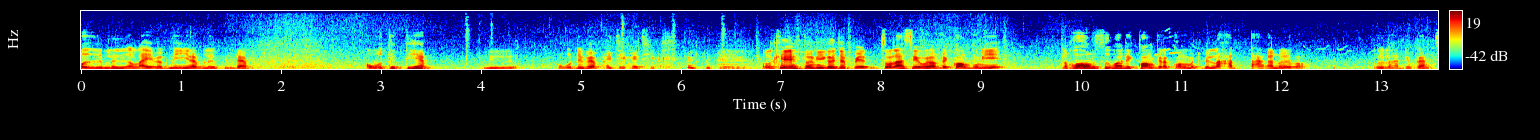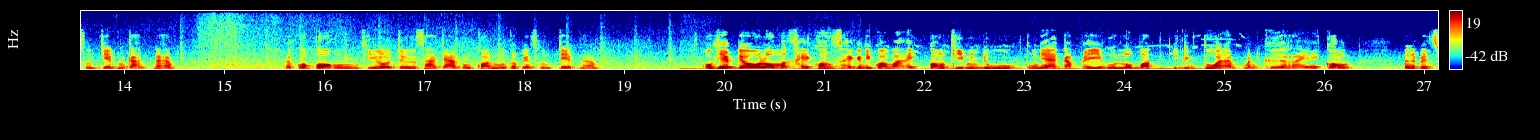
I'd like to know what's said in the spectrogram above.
ปืนหรืออะไรแบบนี้นะหรือเป็นแบบ อาวุธเทพๆหรืออาวุธที่แบบไฮเทคไฮเทคโอเค ตรงนี้ก็จะเป็นโซลาร์เซลล์ครับในกล่องตรงนี้ แล้วก็รู้สึกว่าในกล่องแต่ละกล่องมันจะเป็นรหัสต่างกันด้วยหรือเปล่าเออรหัสเดียวกัน 07 เหมือนกันนะครับ แล้วก็กล่องที่เราเจอซากยานตรงก่อนนู้นก็เป็น 07 นะครับ โอเค เดี๋ยวเรามาไขข้อสงสัยกันดีกว่าว่าไอ้กล่องที่มันอยู่ตรงนี้กับไอ้หุ่นโรบอทอีกหนึ่งตัวนะครับ มันคืออะไรในกล่อง มันจะเป็นโซ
